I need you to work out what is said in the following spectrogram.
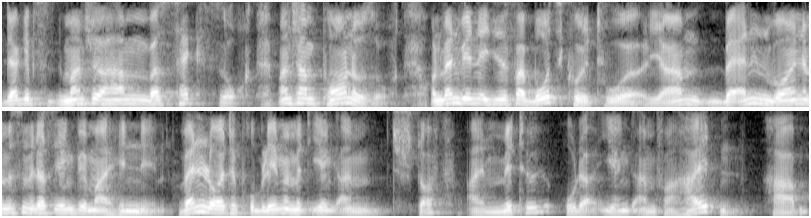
da gibt's manche haben was Sexsucht, manche haben Pornosucht. Und wenn wir diese Verbotskultur ja beenden wollen, dann müssen wir das irgendwie mal hinnehmen. Wenn Leute Probleme mit irgendeinem Stoff ein Mittel oder irgendeinem Verhalten haben,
